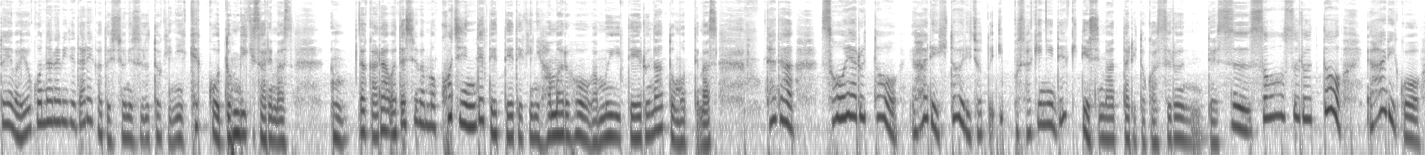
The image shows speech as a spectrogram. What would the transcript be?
例えば横並びで誰かと一緒にする時に結構ドン引きされます。うん、だから私はもう個人で徹底的にはまる方が向いているなと思ってます。ただそうやるとやはり人よりちょっと一歩先にできてしまったりとかするんですそうするとやはりこう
